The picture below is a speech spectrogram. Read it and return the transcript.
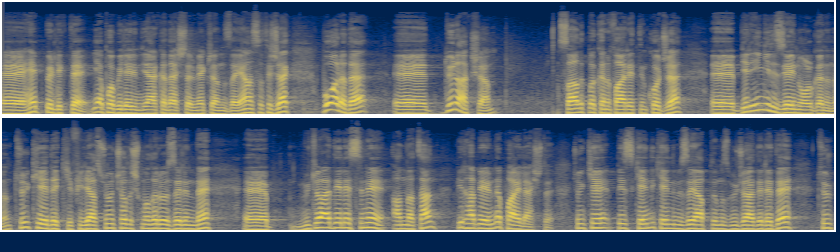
e, hep birlikte yapabilelim diye arkadaşlarım ekranınıza yansıtacak. Bu arada e, dün akşam Sağlık Bakanı Fahrettin Koca e, bir İngiliz yayın organının Türkiye'deki filyasyon çalışmaları özelinde e, mücadelesini anlatan bir haberini de paylaştı. Çünkü biz kendi kendimize yaptığımız mücadelede Türk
